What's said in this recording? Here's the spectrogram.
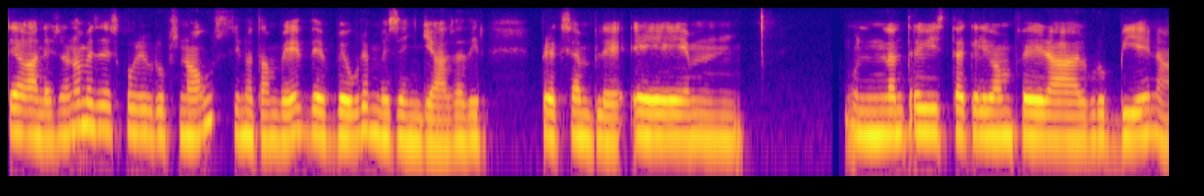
té ganes no només de descobrir grups nous, sinó també de veure més enllà. És a dir, per exemple, eh, l'entrevista que li van fer al grup Viena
